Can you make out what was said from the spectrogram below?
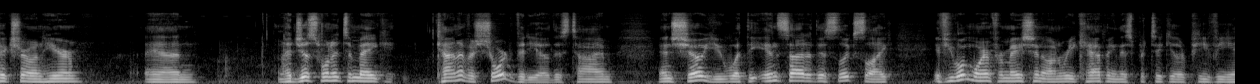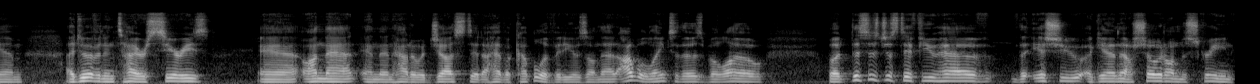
picture on here and I just wanted to make kind of a short video this time and show you what the inside of this looks like if you want more information on recapping this particular PVM I do have an entire series uh, on that and then how to adjust it. I have a couple of videos on that. I will link to those below. But this is just if you have the issue, again, I'll show it on the screen.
